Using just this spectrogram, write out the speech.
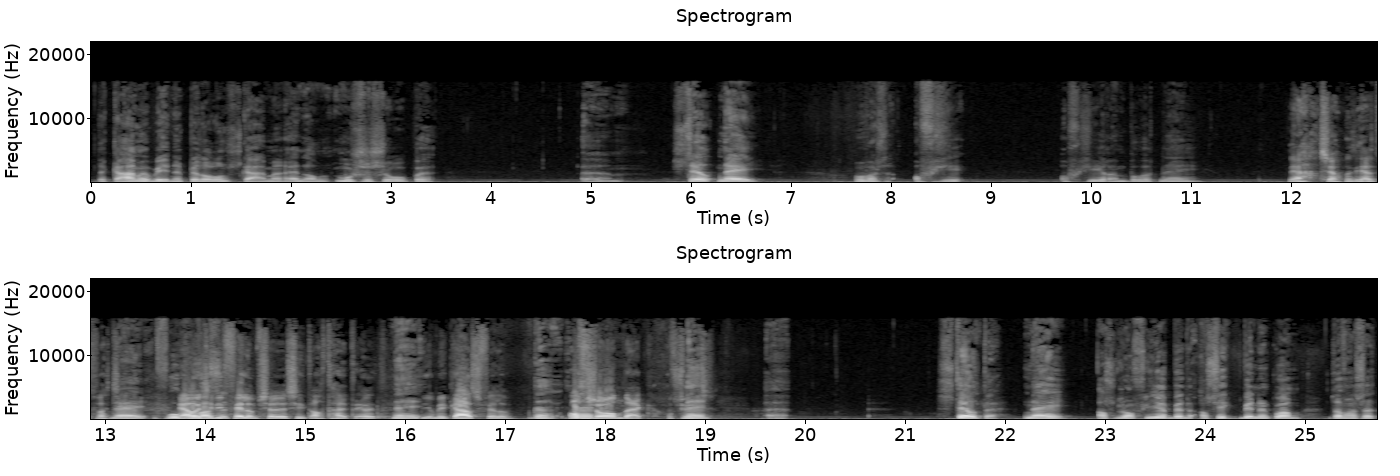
de kamer binnen, pelotonskamer, en dan moesten ze roepen... ehm, stil, nee. Hoe was het? Officier, officier aan boord, nee. Ja, zo. Ja, het wat Nee, je, vroeger ja, wat was je die het- films eh, ziet altijd. eh, Nee, die Amerikaanse film. nee, Of nee. zo on deck. Of zoiets. Nee. Eh, stilte. Nee, als er nog vier binnen, als ik binnenkwam, dan was het.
